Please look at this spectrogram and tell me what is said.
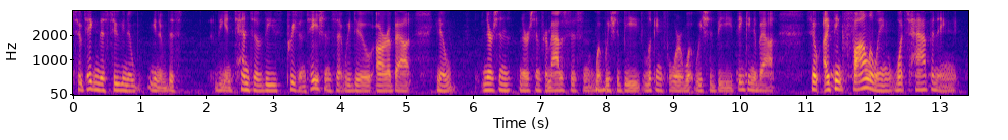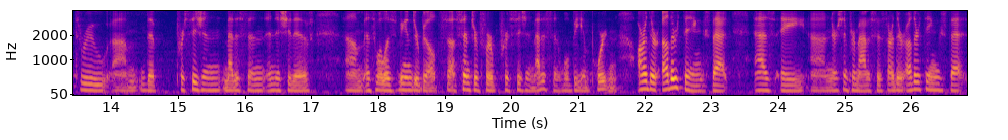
so taking this to, you know, you know, this the intent of these presentations that we do are about, you know, nurse and nurse informaticists and what we should be looking for, what we should be thinking about. So I think following what's happening through um, the Precision Medicine Initiative, um, as well as Vanderbilt's uh, Center for Precision Medicine, will be important. Are there other things that, as a uh, nurse informaticist, are there other things that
